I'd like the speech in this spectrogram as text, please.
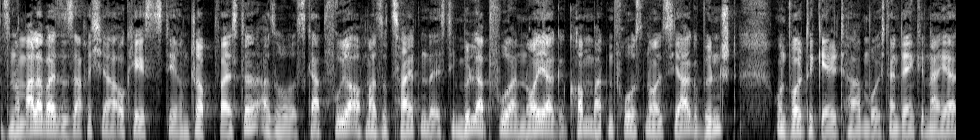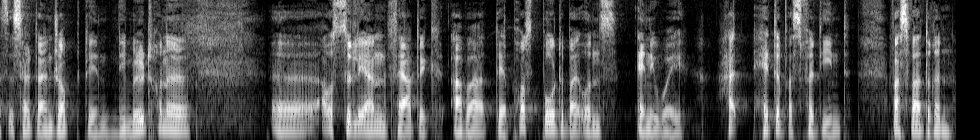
Also normalerweise sage ich ja, okay, es ist deren Job, weißt du? Also es gab früher auch mal so Zeiten, da ist die Müllabfuhr an Neujahr gekommen, hat ein frohes neues Jahr gewünscht und wollte Geld haben, wo ich dann denke, naja, es ist halt dein Job, den, die Mülltonne äh, auszuleeren, fertig. Aber der Postbote bei uns, anyway, hat, hätte was verdient. Was war drin?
